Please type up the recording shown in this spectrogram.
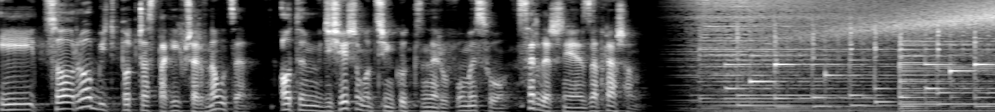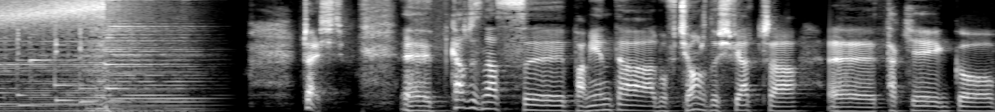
I co robić podczas takich przerw w nauce? O tym w dzisiejszym odcinku Trenerów Umysłu. Serdecznie zapraszam. Cześć. E, każdy z nas e, pamięta albo wciąż doświadcza e, takiego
